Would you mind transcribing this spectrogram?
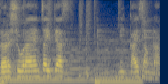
तर शिवरायांचा इतिहास मी काय सांगणार?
